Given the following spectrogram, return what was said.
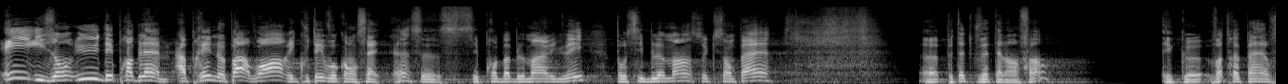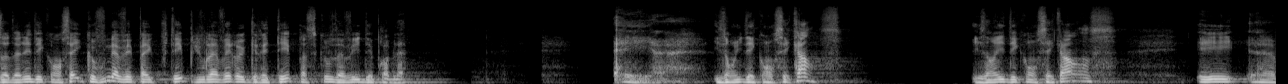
Et ils ont eu des problèmes après ne pas avoir écouté vos conseils. Hein, c'est probablement arrivé, possiblement, ceux qui sont pères. Euh, Peut-être que vous êtes un enfant et que votre père vous a donné des conseils que vous n'avez pas écoutés, puis vous l'avez regretté parce que vous avez eu des problèmes. Et euh, ils ont eu des conséquences. Ils ont eu des conséquences et euh,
